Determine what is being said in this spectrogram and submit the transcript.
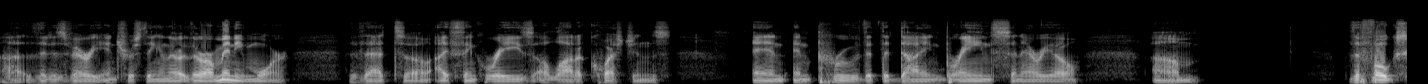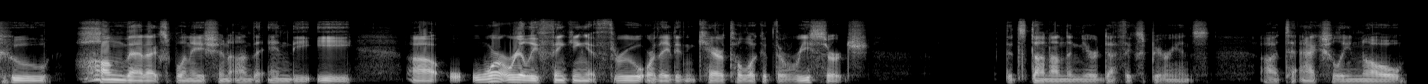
uh, that is very interesting, and there there are many more that uh, I think raise a lot of questions and and prove that the dying brain scenario, um, the folks who hung that explanation on the NDE uh, weren't really thinking it through, or they didn't care to look at the research that's done on the near death experience uh, to actually know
